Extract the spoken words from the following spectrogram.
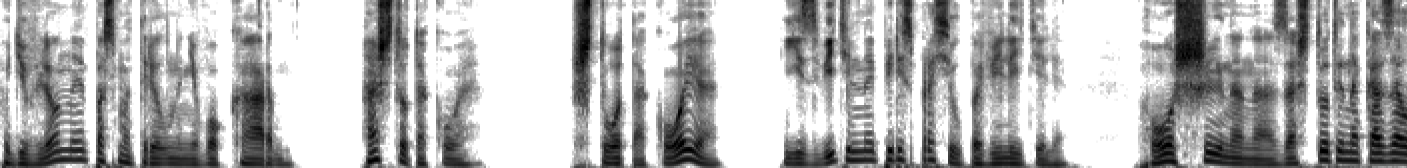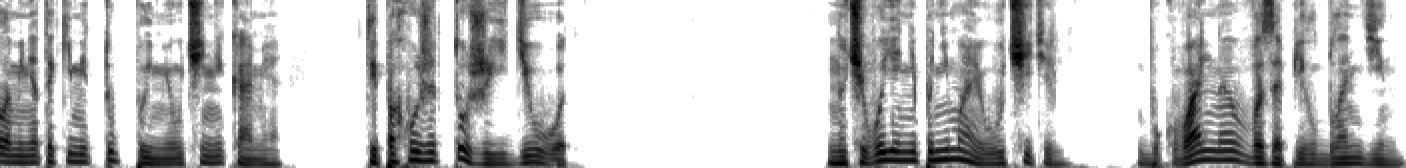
Удивленный посмотрел на него Карн. «А что такое?» «Что такое?» Язвительно переспросил повелителя. «О, Шинана, за что ты наказала меня такими тупыми учениками? Ты, похоже, тоже идиот». «Но чего я не понимаю, учитель?» Буквально возопил блондин.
